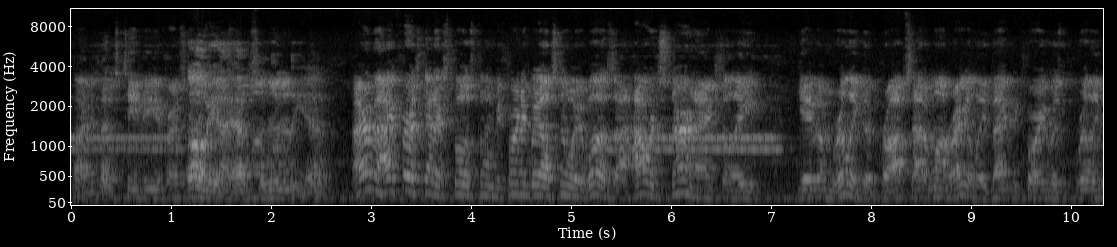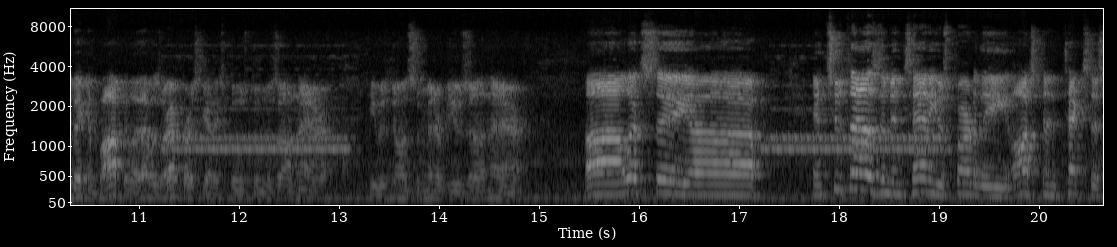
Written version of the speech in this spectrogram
All right. So it was TV you first. Oh yeah, exposed to him on absolutely, yeah. I remember I first got exposed to him before anybody else knew who he was. Uh, Howard Stern actually gave him really good props, had him on regularly back before he was really big and popular. That was where I first got exposed to him, was on there. He was doing some interviews on there. Uh, let's see, uh, in 2010 he was part of the Austin, Texas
